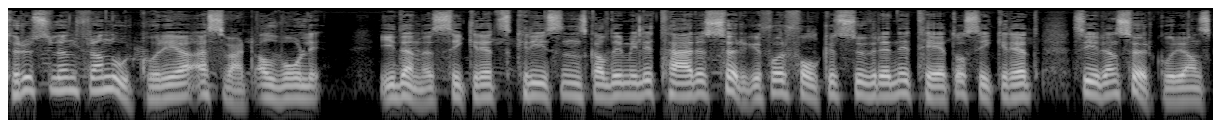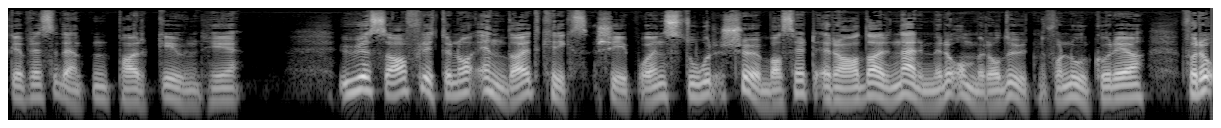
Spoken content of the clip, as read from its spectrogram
Trusselen fra Nord-Korea er svært alvorlig. I denne sikkerhetskrisen skal de militære sørge for folkets suverenitet og sikkerhet, sier den sørkoreanske presidenten Park Geun-hye. USA flytter nå enda et krigsskip og en stor sjøbasert radar nærmere området utenfor Nord-Korea for å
